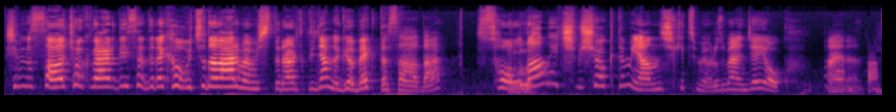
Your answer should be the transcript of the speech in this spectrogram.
Şimdi sağ çok verdiyse direkt havuçu da vermemiştir artık diyeceğim de göbek de sağda. Soldan Anladım. hiçbir şey yok değil mi? Yanlış gitmiyoruz. Bence yok. Aynen. Yani ben-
